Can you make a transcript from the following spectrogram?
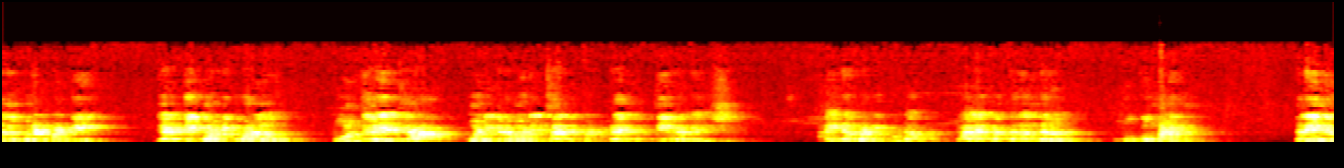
ఎదుర్కొన్నటువంటి గట్టి పోటీకి వాళ్ళు పూర్తిగా ఎట్లా ఓడికి ఓడించాలనేటువంటి ప్రయత్నం తీవ్రంగా చేశారు. అయినప్పటికీ కూడా కార్యకర్తలందరూ ముక్కుమ్మడిగా నరేంద్ర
